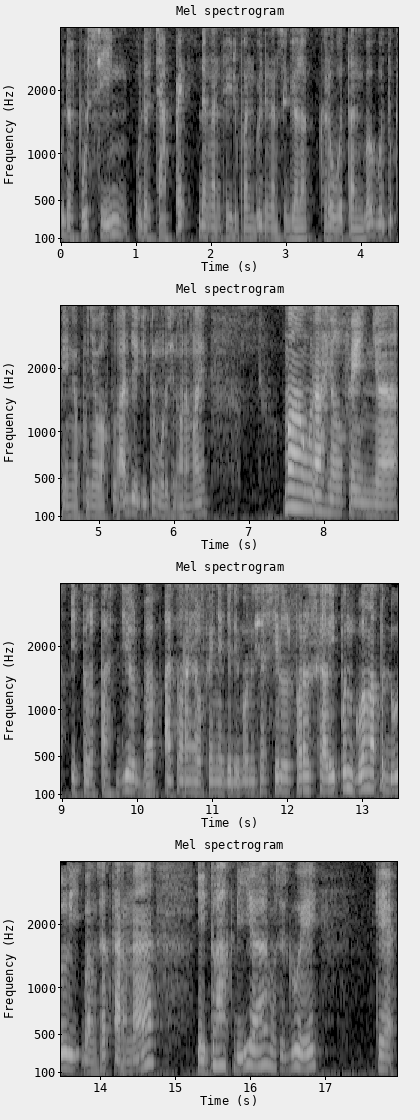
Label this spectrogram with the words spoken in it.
udah pusing udah capek dengan kehidupan gue dengan segala keruwetan gue gue tuh kayak nggak punya waktu aja gitu ngurusin orang lain mau Rahel V-nya itu lepas jilbab atau Rahel V-nya jadi manusia silver sekalipun gue nggak peduli bangsat. Karena ya itu hak dia maksud gue. Kayak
